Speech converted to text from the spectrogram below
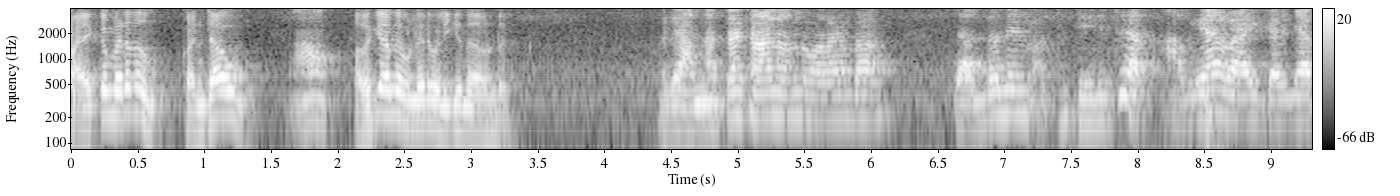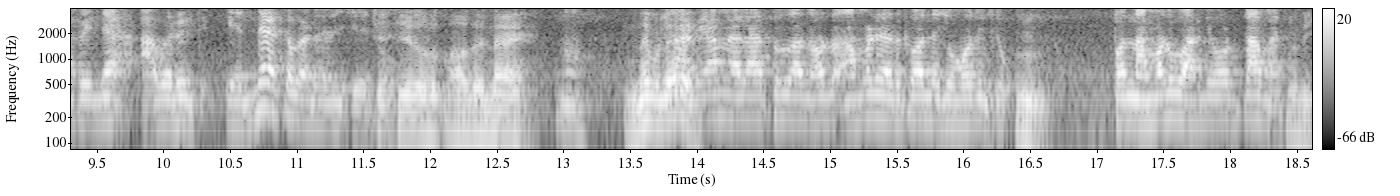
മയക്കം വരുന്നതും കഞ്ചാവും. അതൊക്കെയാണ് പിള്ളേർ വലിക്കുന്നത് അതുകൊണ്ട്. ഒരു അന്നത്തെ കാലം എന്ന് പറയുമ്പോൾ തന്നതിന് തിരിച്ച് അറിയാറായി കഴിഞ്ഞാൽ പിന്നെ അവർ എന്നെയൊക്കെ വേണമെന്ന് ചെയ്തു. ചെയ്തോളും. അത് തന്നെ ഇന്ന് പിള്ളേരെ അറിയാൻ മേലാത്തത് എന്നോട് നമ്മുടെ അടുക്ക വന്ന് ചോദിക്കും. അപ്പം നമ്മൾ പറഞ്ഞു കൊടുത്താൽ മതി.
